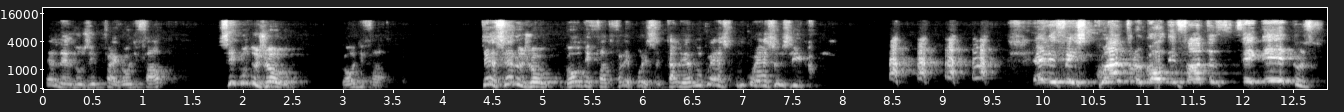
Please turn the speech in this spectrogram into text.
Beleza, o Zico faz gol de falta. Segundo jogo, gol de falta. Terceiro jogo, gol de falta. Falei, pô, esse italiano não conhece, não conhece o Zico. Ele fez quatro gols de falta seguidos.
